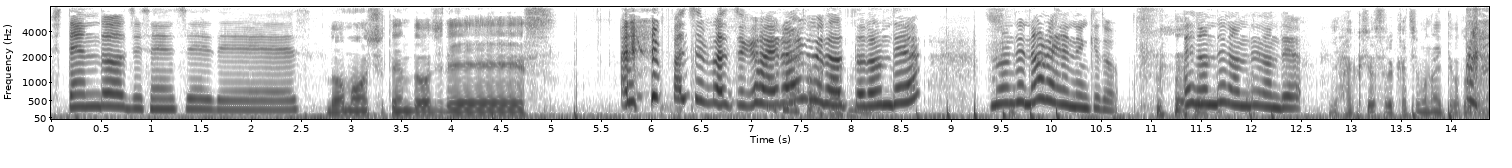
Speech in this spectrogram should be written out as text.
四天童寺先生です。どうも、主天童寺です。あれ、パチパチが入らんくなった。なんで？なんでなれへんねんけど。え、なんでなんでなんで？拍手する価値もないってことじゃない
